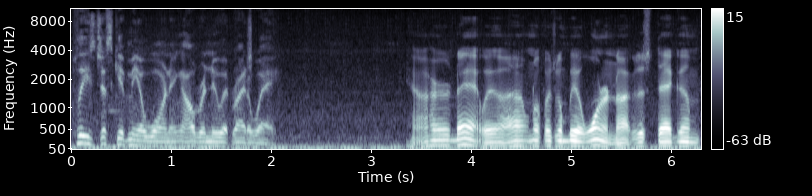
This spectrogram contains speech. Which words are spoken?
Please just give me a warning. I'll renew it right away. I heard that. Well, I don't know if it's gonna be a warning or not, not. 'cause this daggum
